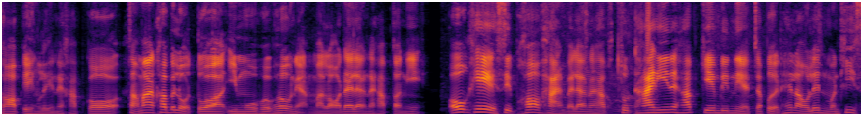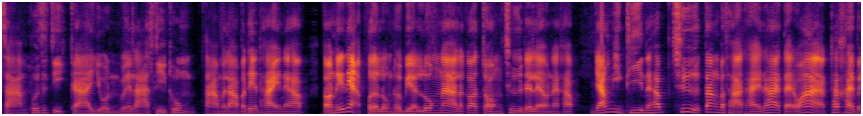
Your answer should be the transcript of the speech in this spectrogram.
Soft เองเลยนะครับ ก็สามารถเข้าไปโหลดตัวอีมู Purple เนี่ยมารอได้แล้วนะครับตอนนี้ โอเค 10 ข้อผ่านไปแล้วนะครับ สุดท้ายนี้นะครับ เกมดินเนียจะเปิดให้เราเล่นวันที่ 3 พฤศจิกายนเวลา 4 ทุ่มตามเวลาประเทศไทยนะครับ ตอนนี้เนี่ยเปิดลงทะเบียนล่วงหน้าแล้วก็จองชื่อได้แล้วนะครับ ย้ำอีกทีนะครับ ชื่อตั้งภาษาไทยได้ แต่ว่าถ้าใครไป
